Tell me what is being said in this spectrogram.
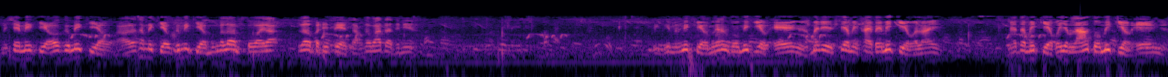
ไม่ใช่ไม่เกี่ยวก็คือไม่เกี่ยวเอาแล้วถ้าไม่เกี่ยวคือไม่เกี่ยวมึงก็เริ่มซวยละเริ่มปฏิเสธสังสวัสดิ์แล้วทีนี้ สิ่งที่ มันไม่เกี่ยวมันก็ทั้งตัวไม่เกี่ยวเองอะไม่ได้เสี่ยมให้ใครไปไม่เกี่ยวอะไรแม้แต่ไม่เกี่ยวก็ยังล้างตัวไม่เกี่ยวเองอะ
